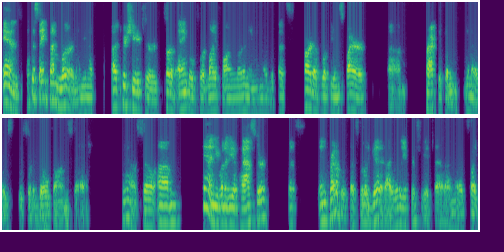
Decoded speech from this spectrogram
and at the same time, learn. I mean, I, I appreciate your sort of angle toward lifelong learning. I know that that's part of what the Inspire um, practicum, you know, is, is sort of built on. So, yeah. So, um, yeah, you want to be a pastor? That's incredible. That's really good. I really appreciate that. I know it's like,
